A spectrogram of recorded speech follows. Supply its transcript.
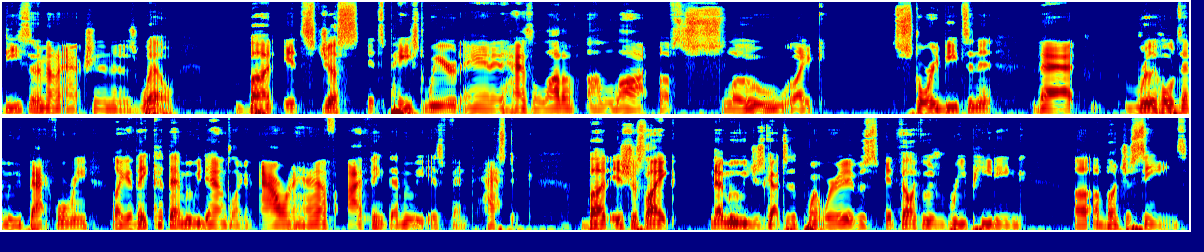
decent amount of action in it as well, but it's just it's paced weird and it has a lot of a lot of slow like story beats in it that really holds that movie back for me. Like if they cut that movie down to like an hour and a half, I think that movie is fantastic. But it's just like that movie just got to the point where it was it felt like it was repeating uh, a bunch of scenes.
